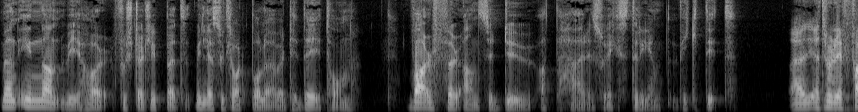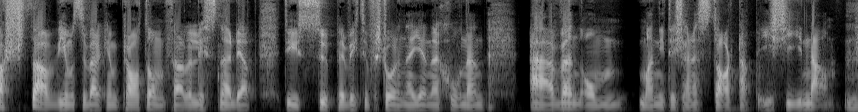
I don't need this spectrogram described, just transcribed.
Men innan vi hör första klippet vill jag såklart bolla över till dig Tom. Varför anser du att det här är så extremt viktigt? Jag tror det första vi måste verkligen prata om för alla lyssnare det är att det är superviktigt att förstå den här generationen även om man inte kör en startup i Kina. Mm.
